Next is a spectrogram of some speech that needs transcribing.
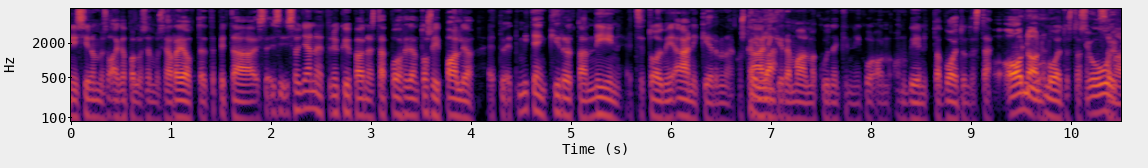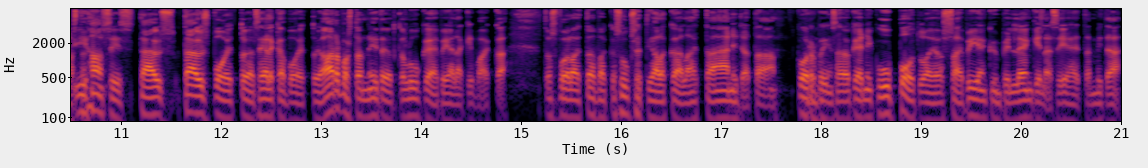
niin siinä on myös aika paljon semmoisia rajoitteita, että pitää, se on jännä, että nykypäivänä sitä pohditaan tosi paljon, että, että miten kirjoitetaan niin, että se toimii äänikirjana, koska Kyllä. äänikirjamaailma kuitenkin niin kuin on, on vienyt tämän voiton tästä on, on. luetusta Juu, sanasta. ihan siis täys, täysvoitto ja selkävoitto, ja arvostan niitä, jotka lukee vieläkin, vaikka tuossa voi laittaa vaikka sukset jalkaan ja laittaa äänidataa korviinsa mm. oikein niin uppoutua jossain 50 lenkillä siihen, että mitä,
